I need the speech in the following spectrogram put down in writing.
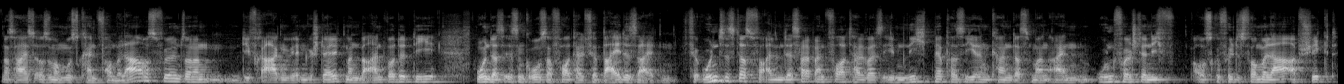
Das heißt also, man muss kein Formular ausfüllen, sondern die Fragen werden gestellt, man beantwortet die. Und das ist ein großer Vorteil für beide Seiten. Für uns ist das vor allem deshalb ein Vorteil, weil es eben nicht mehr passieren kann, dass man ein unvollständig ausgefülltes Formular abschickt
